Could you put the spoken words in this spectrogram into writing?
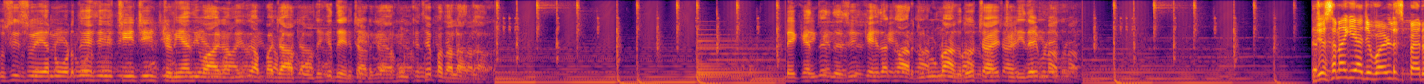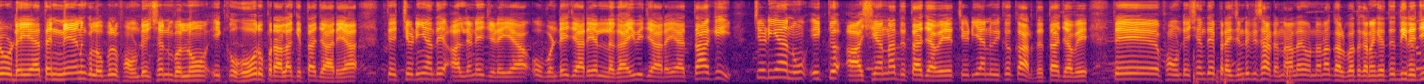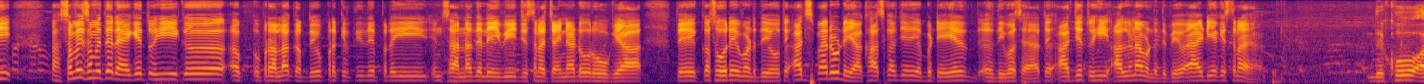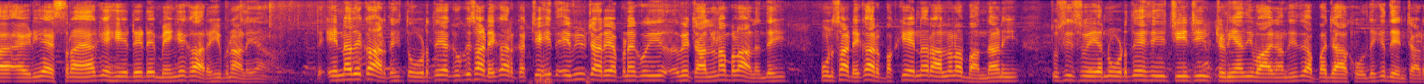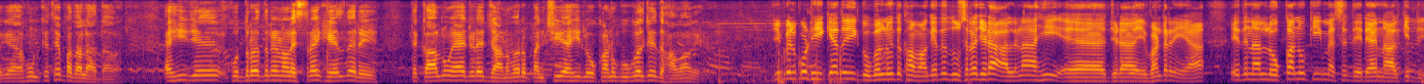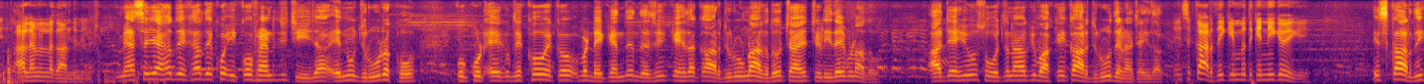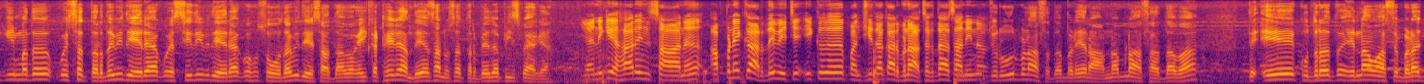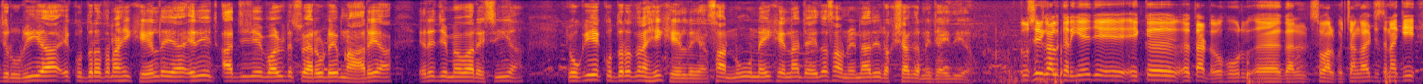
ਤੁਸੀਂ ਸਵੇਰ ਨੂੰ ਉੱਠਦੇ ਸੀ ਚੀਂ ਚੀਂ ਚਿੜੀਆਂ ਦੀ ਆਵਾਜ਼ ਆਉਂਦੀ ਸੀ ਤੇ ਆਪਾਂ ਜਾ ਖੋਲਦੇ ਕਿ ਦਿਨ ਚੜ ਗਿਆ ਹੁਣ ਕਿੱਥੇ ਪਤਾ ਲੱਗਦਾ? ਡੇ ਕਹਿੰਦੇ ਹੁੰਦੇ ਸੀ ਕਿਸੇ ਦਾ ਘਰ ਜ਼ਰੂਰ ਕੇ ਦਿਓ ਚਾਹੇ ਚਿੜੀ ਦਾ ਹੀ ਬਣਾ ਦਿਓ। ਜਿਸ ਤਰ੍ਹਾਂ ਕਿ ਅੱਜ ਵਰਲਡ ਸਪੈਰੋ ਡੇ ਹੈ ਤੇ ਨੇਨ ਗਲੋਬਲ ਫਾਊਂਡੇਸ਼ਨ ਵੱਲੋਂ ਇੱਕ ਹੋਰ ਉਪਰਾਲਾ ਕੀਤਾ ਜਾ ਰਿਹਾ ਤੇ ਚਿੜੀਆਂ ਦੇ ਆਲਣੇ ਜਿਹੜੇ ਆ ਉਹ ਵੰਡੇ ਜਾ ਰਹੇ ਆ ਲਗਾਈ ਵੀ ਜਾ ਰਹੇ ਆ ਤਾਂ ਕਿ ਚਿੜੀਆਂ ਨੂੰ ਇੱਕ ਆਸ਼ੀਆਨਾ ਦਿੱਤਾ ਜਾਵੇ, ਚਿੜੀਆਂ ਨੂੰ ਇੱਕ ਘਰ ਦਿੱਤਾ ਜਾਵੇ ਤੇ ਫਾਊਂਡੇਸ਼ਨ ਦੇ ਪ੍ਰੈਜ਼ੀਡੈਂਟ ਵੀ ਸਾਡੇ ਨਾਲ ਹੈ, ਉਹਨਾਂ ਨਾਲ ਗੱਲਬਾਤ ਕਰਾਂਗੇ ਤੇ ਧੀਰਜ ਜੀ, ਸਮੇਂ-ਸਮੇਂ ਤੇ ਰਹਿ ਗਏ ਤੁਸੀਂ ਇੱਕ ਉਪਰਾਲਾ ਕਰਦੇ ਹੋ, ਪ੍ਰਕਿਰਤੀ ਦੇ ਪ੍ਰਤੀ ਇਨਸਾਨਾਂ ਦੇ ਲਈ ਵੀ ਜਿਸ ਤਰ੍ਹਾਂ ਚਾਈਨਾ ਡੋਰ ਹੋ ਗਿਆ ਤੇ ਕਸੋਰੇ ਵੰਡਦੇ ਹੋ ਤੇ ਅੱਜ ਸਪੈਰੋ ਡੇ ਆ, ਖਾਸ ਕਰ ਜੇ ਬਟੇਰ ਦਿਵਸ ਹੈ ਤੇ ਅੱਜ ਤੁਸੀਂ ਆਲਣਾ ਵੰਡਦੇ ਪਏ ਹੋ, ਆਈਡੀਆ ਕਿਸ ਤਰ੍ਹਾਂ ਆਇਆ? ਦੇਖੋ ਆਈਡੀਆ ਇਸ ਤਰ੍ਹਾਂ ਆ ਕਿ ਇਹ ਏਡੇ ਏਡੇ ਮਹਿੰਗੇ ਘਰ ਅਸੀਂ ਬਣਾ ਲਏ ਆ। ਤੇ ਇਹਨਾਂ ਦੇ ਘਰ ਤੇ ਅਸੀਂ ਤੋੜਦੇ ਆ, ਕਿਉਂਕਿ ਸਾਡੇ ਘਰ ਕੱਚੇ ਸੀ ਤੇ ਇਹ ਵੀ ਵਿਚਾਰੇ ਆਪਣੇ ਕੋਈ ਵਿੱਚ ਆਲਣਾ ਬਣਾ ਲੈਂਦੇ ਸੀ। ਹੁਣ ਸਾਡੇ ਘਰ ਪੱਕੇ ਇਹਨਾਂ ਨਾਲ ਆਲਣਾ ਬੰਦਾ ਨਹੀਂ। ਤੁਸੀਂ ਸਵੇਰ ਨੂੰ ਉੱਠਦੇ ਸੀ ਚੀਂ ਚੀਂ ਚਿੜੀਆਂ ਦੀ ਆਵਾਜ਼ ਆਉਂਦੀ ਸੀ ਤੇ ਆਪਾਂ ਜਾ ਖੋਲਦੇ ਕਿ ਦਿਨ ਚੜ ਗਿਆ। ਹੁਣ ਕਿੱਥੇ ਪਤਾ ਲੱਗਦਾ ਵਾ? ਅਸੀਂ ਜੇ ਕੁਦਰਤ ਦੇ ਨਾਲ ਇਸ ਤਰ੍ਹਾਂ ਹੀ ਖੇਲਦੇ ਰਹੇ, ਤੇ ਕੱਲ ਨੂੰ ਇਹ ਜਿਹੜੇ ਜਾਨਵਰ ਪੰਛੀ ਆ, ਅਸੀਂ ਲੋਕਾਂ ਨੂੰ ਗੂਗਲ 'ਚ ਦਿਖਾਵਾਂਗੇ। ਜੀ ਬਿਲਕੁਲ ਠੀਕ ਹੈ ਤੁਸੀਂ ਗੂਗਲ ਨੂੰ ਦਿਖਾਵਾਂਗੇ ਤੇ ਦੂਸਰਾ ਜਿਹੜਾ ਆਲਣਾ ਹੀ ਜਿਹੜਾ ਇਹ ਵੰਡ ਰਹੇ ਆ ਇਹਦੇ ਨਾਲ ਲੋਕਾਂ ਨੂੰ ਕੀ ਮੈਸੇਜ ਦੇ ਰਿਹਾ ਨਾਲ ਕਿ ਆਲਣਾ ਲਗਾਉਣ ਦੇ ਲਈ? ਮੈਸੇਜ ਇਹੋ ਦੇਖਿਆ ਦੇਖੋ ਇਕੋ ਫਰੈਂਡ ਦੀ ਚੀਜ਼ ਆ ਇਹਨੂੰ ਜ਼ਰੂਰ ਰੱਖੋ। ਦੇਖੋ ਇੱਕ ਵੱਡੇ ਕਹਿੰਦੇ ਹੁੰਦੇ ਸੀ ਕਿਸੇ ਦਾ ਘਰ ਜ਼ਰੂਰ ਬਣਾ ਦਿਓ ਚਾਹੇ ਚਿੜੀ ਦਾ ਹੀ ਬਣਾ ਦਿਓ। ਅੱਜ ਇਹੀ ਉਹ ਸੋਚਣਾ ਕਿ ਵਾਕਈ ਘਰ ਜ਼ਰੂਰ ਦੇਣਾ ਚਾਹੀਦਾ। ਇਸ ਘਰ ਦੀ ਕੀਮਤ ਕਿੰਨੀ ਕੁ ਹੋਏਗੀ? ਇਸ ਘਰ ਦੀ ਕੀਮਤ ਕੋਈ 70 ਦੇ ਵੀ ਦੇ ਰਿਹਾ ਕੋਈ 80 ਦੀ ਵੀ ਦੇ ਰਿਹਾ ਕੋਈ 100 ਦਾ ਵੀ ਦੇ ਸਕਦਾ ਵਾ। ਅਸੀਂ ਇਕੱਠੇ ਲਿਆਂਦੇ ਆ ਸਾਨੂੰ 70 ਰੁਪਏ ਦਾ ਪੀਸ ਪੈ ਗਿਆ। ਯਾਨੀ ਕਿ ਹਰ ਇਨਸਾਨ ਆਪਣੇ ਘਰ ਦੇ ਵਿੱਚ ਇੱਕ ਪੰਛੀ ਦਾ ਘਰ ਬਣਾ ਸਕਦਾ ਆਸਾਨੀ ਨਾਲ। ਜ਼ਰੂਰ ਬਣਾ ਸਕਦਾ ਬੜੇ ਆਰਾਮ ਨਾਲ ਬਣਾ ਸਕਦਾ ਵਾ। ਤੇ ਇਹ ਕੁਦਰਤ ਇਹਨਾਂ ਵਾਸਤੇ ਬੜਾ ਜ਼ਰੂਰੀ ਆ। ਇਹ ਕੁਦਰਤ ਨਾਲ ਹੀ ਖੇਲ ਰਹੇ ਆ। ਇਹਦੇ ਅੱਜ ਜੇ ਵਰਲਡ ਸਵੈਰੋ ਡੇ ਮਨਾ ਰਹੇ ਆ ਇਹਦੇ ਜ਼ਿੰਮੇਵਾਰ ਅਸੀਂ ਆ। ਕਿਉਂਕਿ ਇਹ ਕੁਦਰਤ ਨਾਲ ਹੀ ਖੇਲ ਰਹੇ ਆ। ਸਾਨੂੰ ਨਹੀਂ ਖੇਲਣਾ ਚਾਹੀਦਾ ਸਾਨੂੰ ਇਹਨਾਂ ਦੀ ਰੱਖਿਆ ਕਰਨੀ ਚਾਹੀਦੀ ਆ। ਦੂਸਰੀ ਗੱਲ ਕਰੀਏ ਜੇ ਇੱਕ ਤੁਹਾਡੇ ਹੋਰ ਗੱਲ ਸਵਾਲ ਪੁੱਛਾਂਗਾ ਜਿਸ ਤਰ੍ਹਾਂ ਕਿ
